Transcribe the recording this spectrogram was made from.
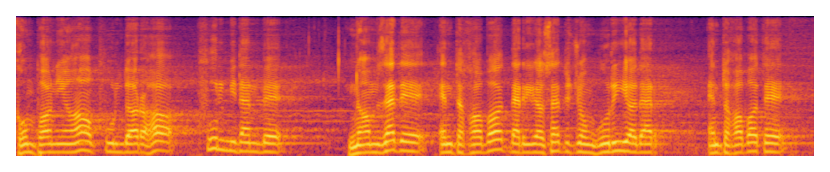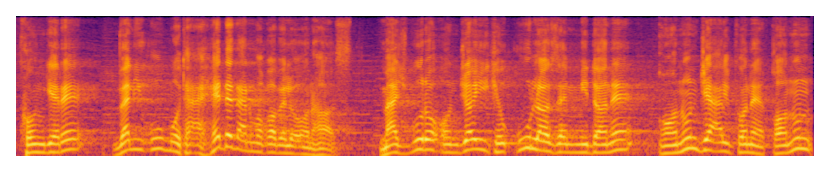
کمپانی ها پولدارها پول میدن به نامزد انتخابات در ریاست جمهوری یا در انتخابات کنگره ولی او متعهد در مقابل اونهاست مجبور اونجایی که او لازم میدانه قانون جعل کنه قانون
